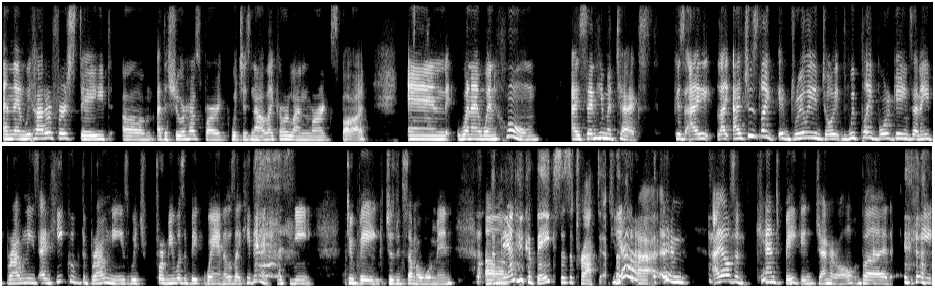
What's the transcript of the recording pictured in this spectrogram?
And then we had our first date um, at the Sugar House Park, which is now like our landmark spot. And when I went home, I sent him a text because I like I just like it really enjoyed. We played board games and ate brownies, and he cooked the brownies, which for me was a big win. I was like, he didn't expect me to bake just because I'm a woman. Um, a man who could bake is attractive. yeah, and I also can't bake in general, but he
